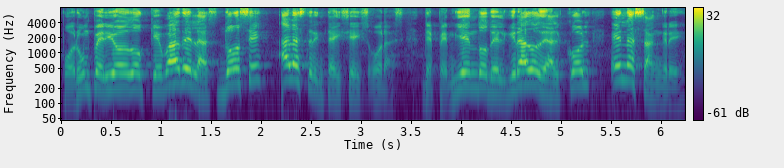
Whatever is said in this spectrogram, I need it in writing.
por un periodo que va de las 12 a las 36 horas, dependiendo del grado de alcohol en la sangre.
